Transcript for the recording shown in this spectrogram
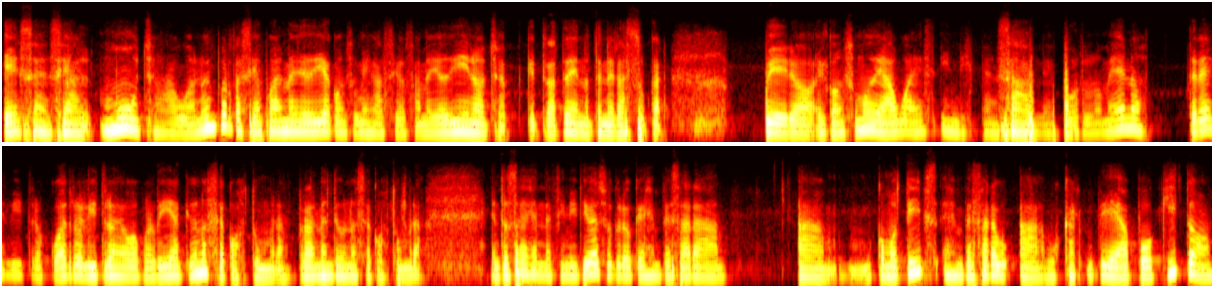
esencial, mucha agua. No importa si después al mediodía consumís gaseosa, mediodía y noche, que trate de no tener azúcar pero el consumo de agua es indispensable, por lo menos 3 litros, 4 litros de agua por día, que uno se acostumbra, realmente uno se acostumbra. Entonces, en definitiva, yo creo que es empezar a, como tips, es empezar a, buscar de a poquito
